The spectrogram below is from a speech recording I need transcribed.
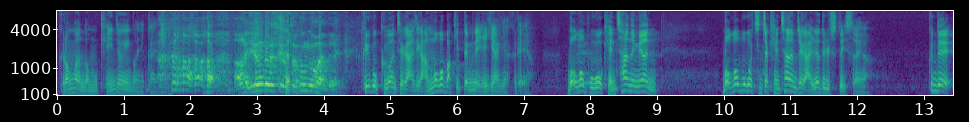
그런 건 너무 개인적인 거니까요. 아 이런 거일수록 더 궁금한데. 그리고 그건 제가 아직 안 먹어봤기 때문에 얘기하기가 그래요. 먹어보고 괜찮으면 먹어보고 진짜 괜찮으면 제가 알려드릴 수도 있어요. 근데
